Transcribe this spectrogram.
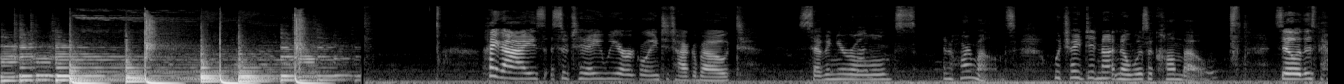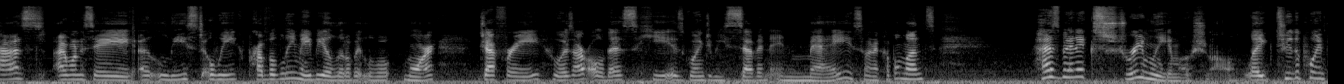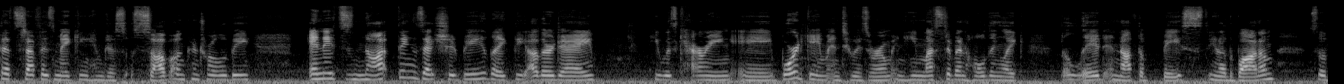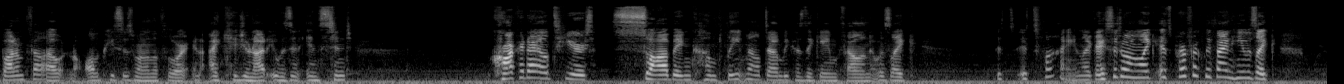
Hi guys, so today we are going to talk about seven-year-olds and hormones, which I did not know was a combo. So this past, I want to say at least a week, probably maybe a little bit more, Jeffrey, who is our oldest, he is going to be seven in May, so in a couple months, has been extremely emotional. Like to the point that stuff is making him just sob uncontrollably. And it's not things that should be. Like the other day, he was carrying a board game into his room and he must have been holding like the lid and not the base, you know, the bottom. So the bottom fell out and all the pieces went on the floor. And I kid you not, it was an instant crocodile tears, sobbing, complete meltdown because the game fell. And it was like, it's, it's fine. Like I said to him, I'm like, it's perfectly fine. He was like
